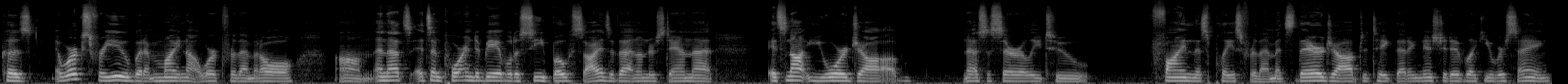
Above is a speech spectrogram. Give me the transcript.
because it works for you but it might not work for them at all um, and that's it's important to be able to see both sides of that and understand that it's not your job necessarily to find this place for them. It's their job to take that initiative like you were saying.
